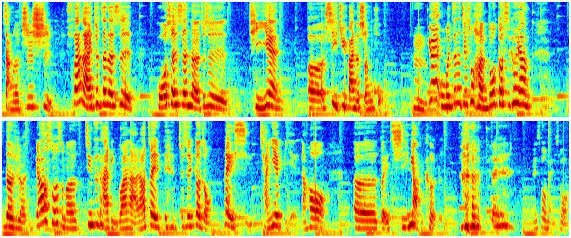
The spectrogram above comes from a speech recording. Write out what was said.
长了知识，三来就真的是活生生的，就是体验呃戏剧般的生活。嗯，因为我们真的接触很多各式各样的人，不要说什么金字塔顶端啦，然后最 就是各种类型、产业别，然后呃，对奇妙的客人。对，没错没错。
